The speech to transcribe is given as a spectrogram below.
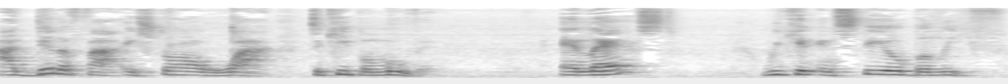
identify a strong why to keep them moving. And last, we can instill belief.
